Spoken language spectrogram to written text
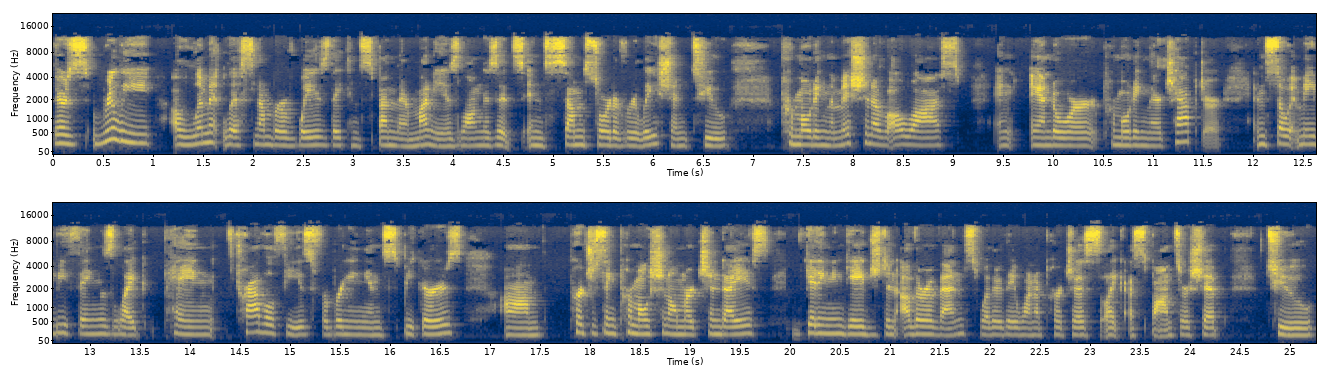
there's really a limitless number of ways they can spend their money as long as it's in some sort of relation to promoting the mission of OWASP and, and or promoting their chapter. And so it may be things like paying travel fees for bringing in speakers, um, purchasing promotional merchandise, getting engaged in other events, whether they want to purchase like a sponsorship to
